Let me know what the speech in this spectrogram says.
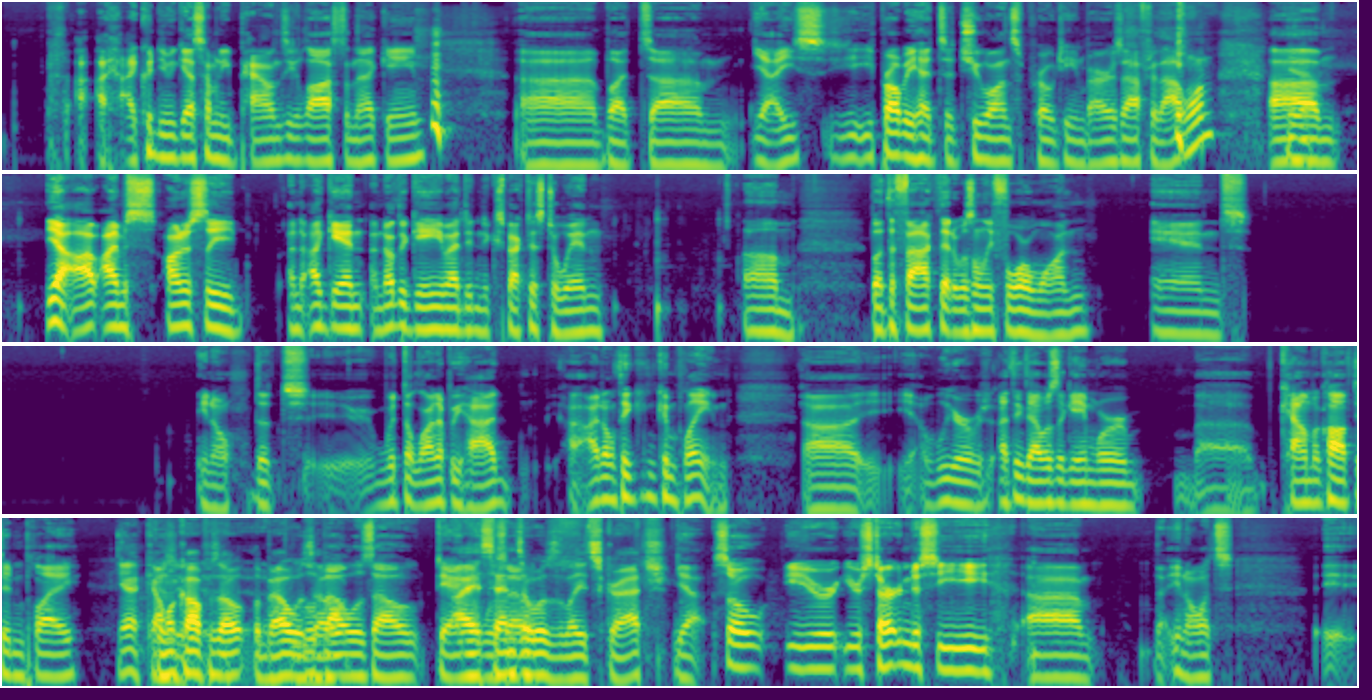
I, I couldn't even guess how many pounds he lost in that game. uh, but um, yeah, he's he probably had to chew on some protein bars after that one. Yeah. Um, yeah, I, I'm honestly, an, again, another game I didn't expect us to win. Um, but the fact that it was only four one, and you know that with the lineup we had, I don't think you can complain. Uh, yeah, we were. I think that was the game where uh, Kalmakoff didn't play. Yeah, it- Kalmakoff was out, uh, LaBelle was LaBelle out, was out. Daniel was Iasenza out. was a late scratch. Yeah. So you're you're starting to see, um, that, you know, it's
